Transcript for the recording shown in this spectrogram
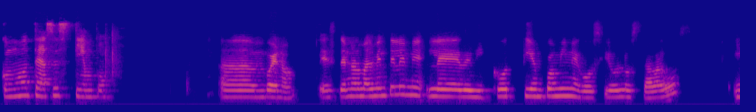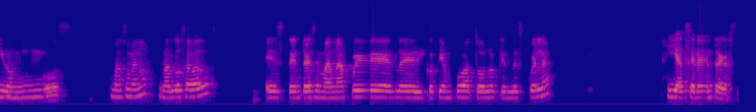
¿Cómo te haces tiempo? bueno, este, normalmente le, le, dedico tiempo a mi negocio los sábados y domingos, más o menos, más los sábados. Este, entre semana, pues le dedico tiempo a todo lo que es la escuela y hacer entregas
